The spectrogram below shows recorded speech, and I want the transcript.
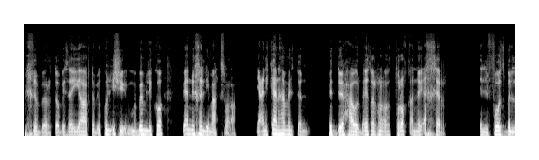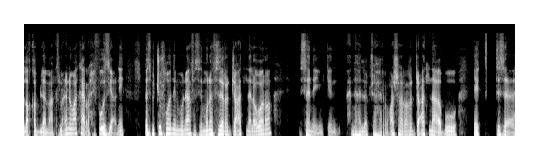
بخبرته بسيارته بكل شيء بيملكه بأنه يخلي ماكس وراه. يعني كان هاملتون بده يحاول بأي طريقة من الطرق أنه يأخر الفوز باللقب لماكس مع إنه ما كان راح يفوز يعني بس بتشوف هون المنافسة المنافسة رجعتنا لورا سنة يمكن إحنا هلأ بشهر 10 رجعتنا أبو هيك تسع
